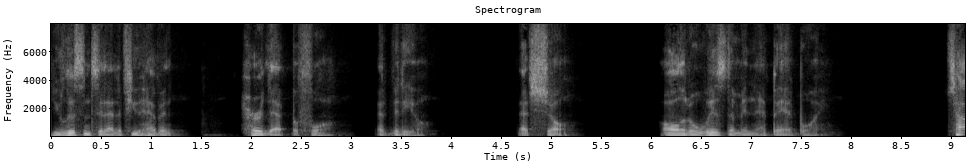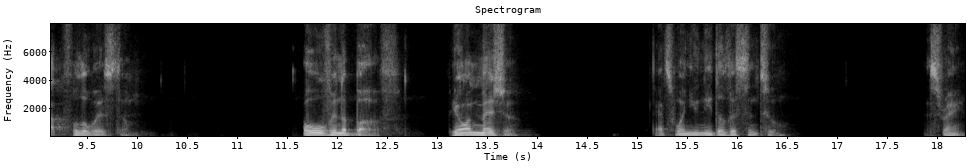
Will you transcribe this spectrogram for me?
You listen to that if you haven't heard that before, that video, that show. All of the wisdom in that bad boy. Chock full of wisdom over and above, beyond measure, that's when you need to listen to. That's right.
